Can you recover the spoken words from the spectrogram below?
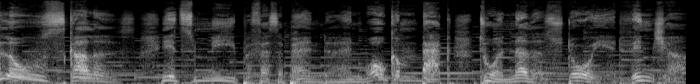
Hello, scholars! It's me, Professor Panda, and welcome back to another story adventure.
